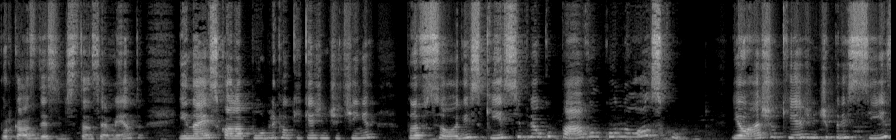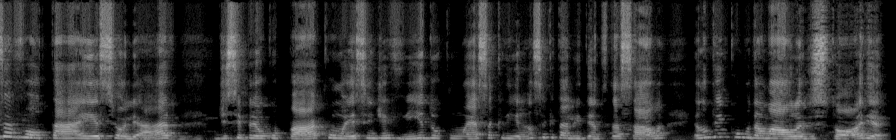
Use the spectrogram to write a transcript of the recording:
por causa desse distanciamento. E na escola pública o que, que a gente tinha? Professores que se preocupavam conosco. E eu acho que a gente precisa voltar a esse olhar de se preocupar com esse indivíduo, com essa criança que está ali dentro da sala. Eu não tenho como dar uma aula de história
